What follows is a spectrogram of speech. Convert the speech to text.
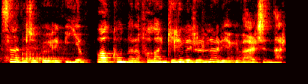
Sadece böyle bir balkonlara falan geliverirler ya güvercinler.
